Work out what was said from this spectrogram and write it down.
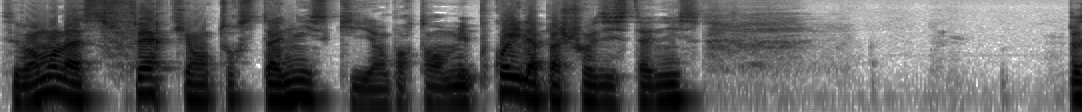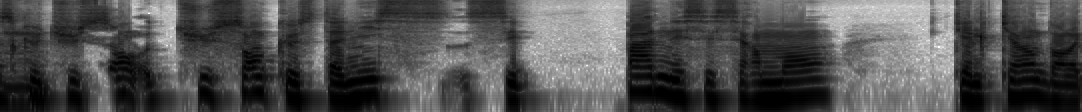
c'est vraiment la sphère qui entoure Stanis qui est important. Mais pourquoi il a pas choisi Stanis Parce que hmm. tu sens tu sens que Stanis c'est pas nécessairement quelqu'un dans la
